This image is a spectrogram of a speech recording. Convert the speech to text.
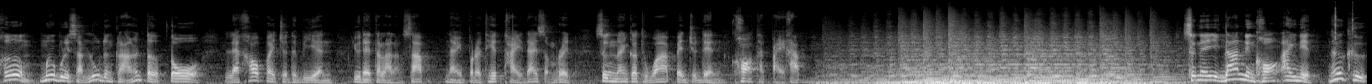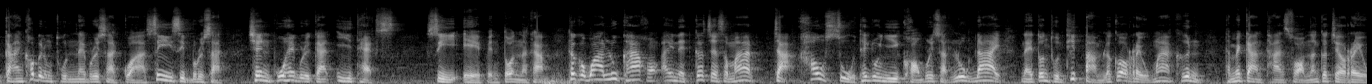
เพิ่มเมื่อบริษัทลูกดังกล่าวนั้นเติบโต และเข้าไปจดทะเบียนอยู่ในตลาดหลักทรัพย์ในประเทศไทยได้สำเร็จ ซึ่งนั่นก็ถือว่าเป็นจุดเด่นข้อถัดไปครับ เสน่ห์อีกด้านหนึ่งของ iNet นั่นก็คือการเข้าไปลงทุนในบริษัทกว่า 40 บริษัท เช่นผู้ให้บริการ e-tax CA เป็นต้นนะครับ เท่ากับว่าลูกค้าของ iNet ก็จะสามารถจะเข้าสู่เทคโนโลยีของบริษัทลูกได้ ในต้นทุนที่ต่ำแล้วก็เร็วมากขึ้นทำให้การ transform นั้นก็จะเร็ว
